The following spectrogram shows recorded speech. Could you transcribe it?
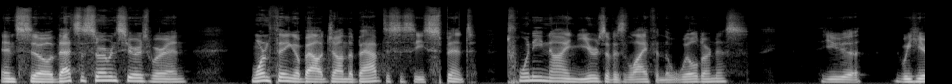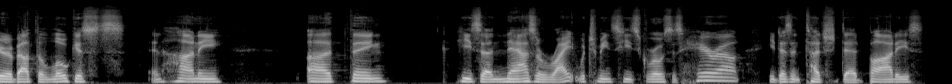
And so that's the sermon series we're in. One thing about John the Baptist is he spent 29 years of his life in the wilderness. He, uh, we hear about the locusts and honey uh, thing. He's a Nazarite, which means he grows his hair out. He doesn't touch dead bodies,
